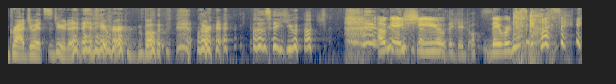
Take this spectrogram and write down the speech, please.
graduate student, and they were both. I was like, you have. Okay, she. the giggles. They were discussing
